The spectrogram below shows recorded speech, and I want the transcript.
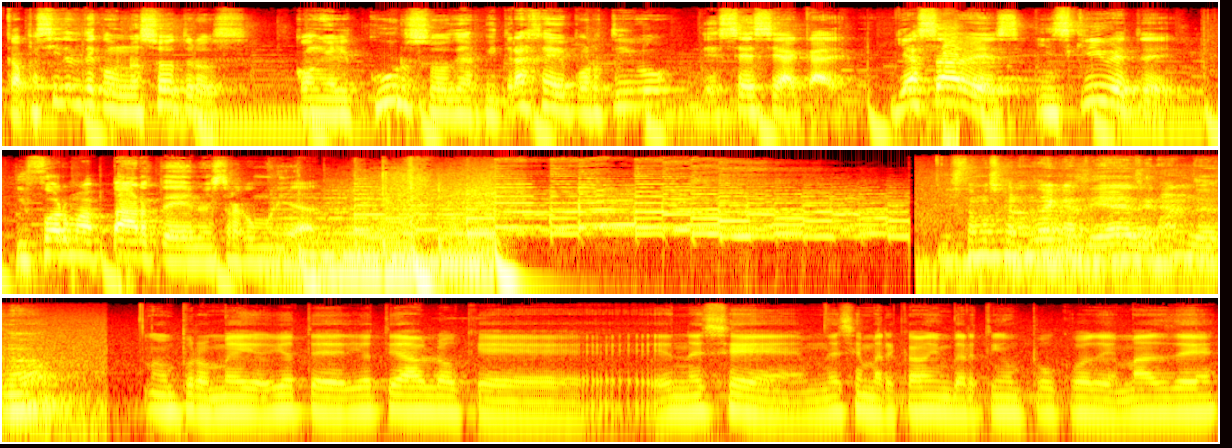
capacítate con nosotros con el curso de arbitraje deportivo de CC Academy. Ya sabes, inscríbete y forma parte de nuestra comunidad. Estamos hablando de cantidades grandes, ¿no? un promedio. Yo te, yo te hablo que en ese, en ese mercado invertí un poco de más de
